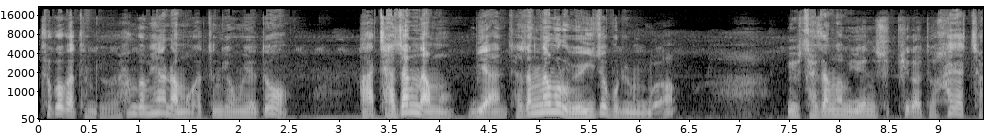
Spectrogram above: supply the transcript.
저거 같은 경우 황금 헤어나무 같은 경우에도 아 자작나무 미안 자작나무를 왜 잊어버리는 거야? 이 자작나무 얘는 수피가 더 하얗죠.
